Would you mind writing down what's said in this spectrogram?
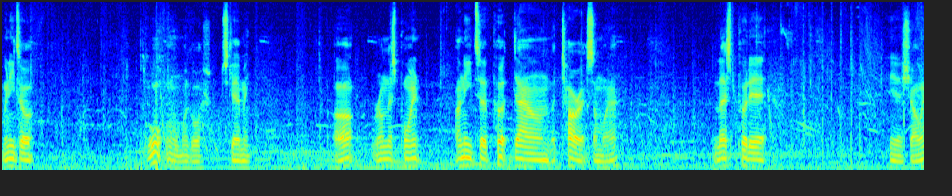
We need to. Oh, oh my gosh, scared me. Oh, we're on this point. I need to put down the turret somewhere. Let's put it here, shall we?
